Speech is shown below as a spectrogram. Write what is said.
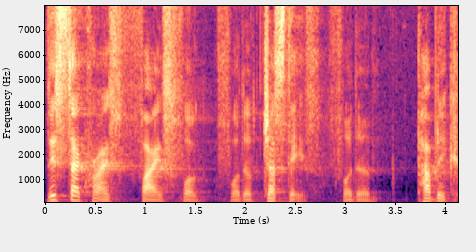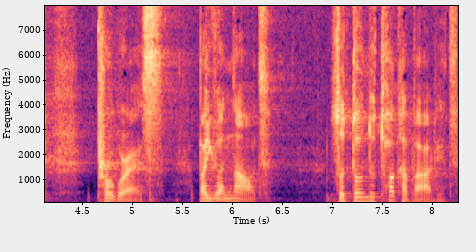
This sacrifice for, for the justice, for the public progress, but you are not. So don't talk about it.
